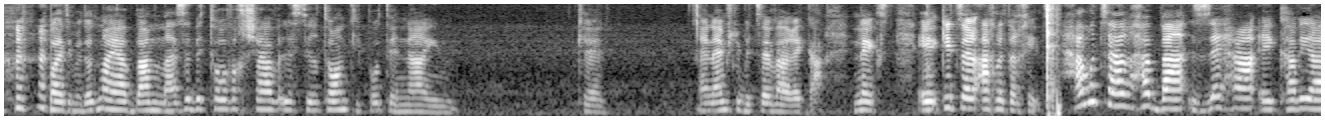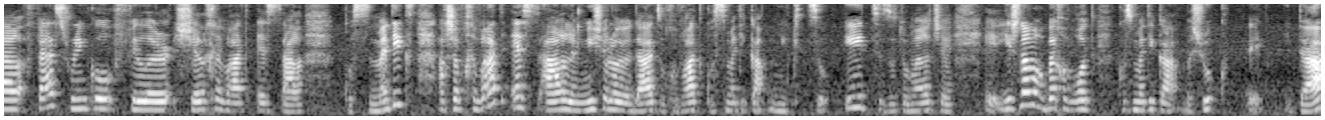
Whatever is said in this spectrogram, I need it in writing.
וואי, אתם יודעות מה היה בא מה זה בטוב עכשיו לסרטון? טיפות עיניים. כן. העיניים שלי בצבע הרקע. Next. Uh, קיצר, אחלה תרחיץ. המוצר הבא זה ה Caviar Fast Wrinkle Filler של חברת SR Cosmetics. עכשיו, חברת SR, למי שלא יודעת, זו חברת קוסמטיקה מקצועית. זאת אומרת שישנם הרבה חברות קוסמטיקה בשוק. איתה,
